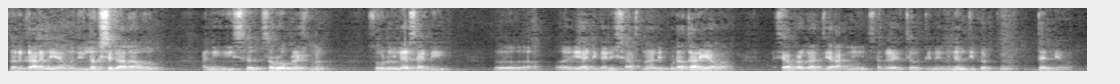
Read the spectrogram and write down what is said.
सरकारने यामध्ये लक्ष घालावं आणि ही स सर्व प्रश्न सोडवण्यासाठी या ठिकाणी शासनाने पुढाकार घ्यावा. अशा प्रकारची आम्ही सगळ्यांच्या वतीने विनंती करतो. धन्यवाद.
